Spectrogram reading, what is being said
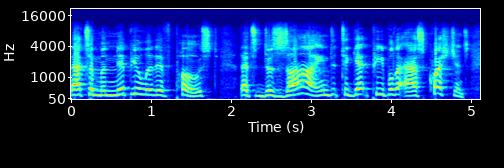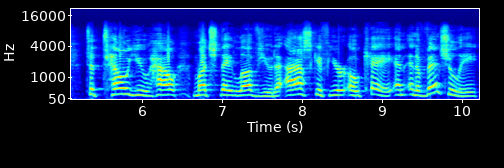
That's a manipulative post that's designed to get people to ask questions, to tell you how much they love you, to ask if you're okay. And, and eventually,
